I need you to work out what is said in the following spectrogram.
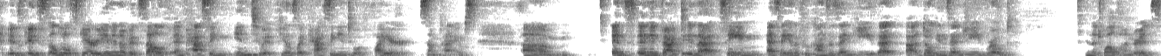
it's it's a little scary in and of itself, and passing into it feels like passing into a fire sometimes. Um, and and in fact, in that same essay, the Fukanzazengi that uh, Dogen Zenji wrote in the 1200s,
